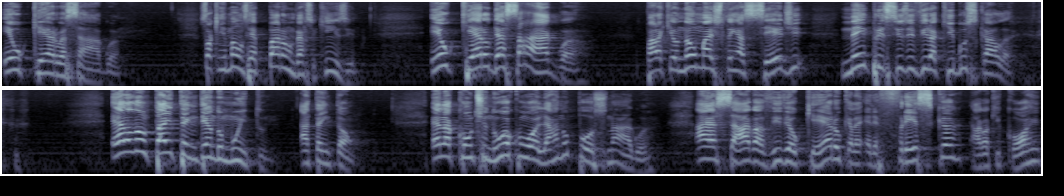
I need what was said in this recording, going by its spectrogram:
Eu quero essa água. Só que, irmãos, reparam no verso 15: Eu quero dessa água, para que eu não mais tenha sede, nem precise vir aqui buscá-la. Ela não está entendendo muito até então. Ela continua com o olhar no poço, na água. Ah, essa água viva eu quero, que ela, ela é fresca, água que corre.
